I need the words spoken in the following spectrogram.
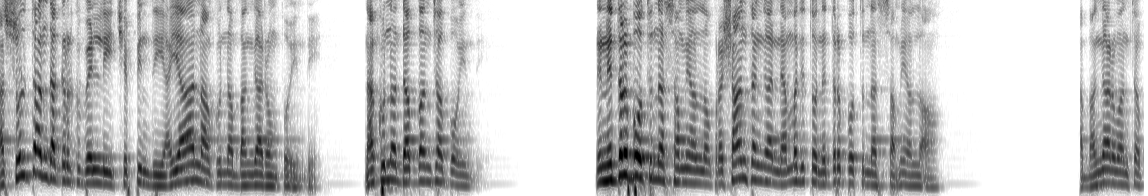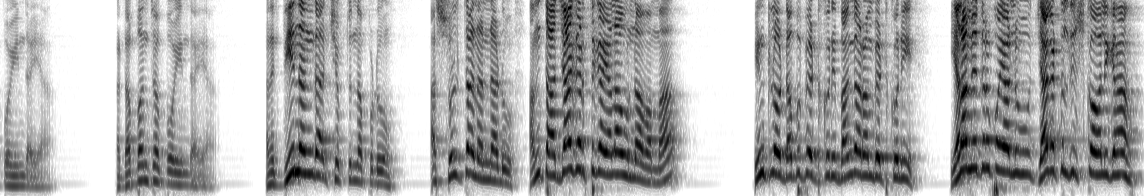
ఆ సుల్తాన్ దగ్గరకు వెళ్ళి చెప్పింది అయ్యా నాకున్న బంగారం పోయింది నాకున్న డబ్బంతా పోయింది. నేను నిద్రపోతున్న సమయంలో ప్రశాంతంగా నెమ్మదితో నిద్రపోతున్న సమయంలో ఆ బంగారం అంతా పోయిందయ్యా. ఆ డబ్బంతా పోయిందయ్యా అని దీనంగా చెప్తున్నప్పుడు ఆ సుల్తాన్ అన్నాడు అంత అజాగ్రత్తగా ఎలా ఉన్నావమ్మా? ఇంట్లో డబ్బు పెట్టుకొని బంగారం పెట్టుకొని ఎలా నిద్రపోయావు నువ్వు? జాగ్రత్తలు తీసుకోవాలిగా.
